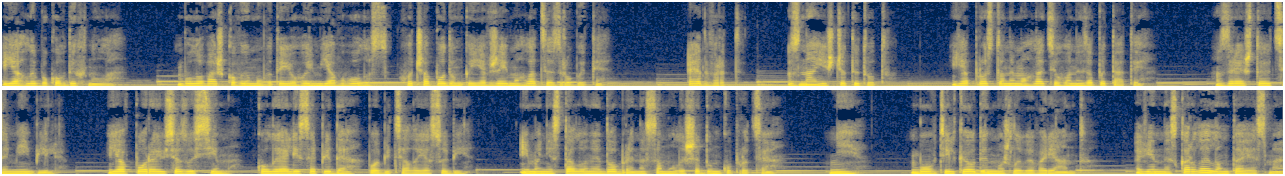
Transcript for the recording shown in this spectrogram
я глибоко вдихнула. Було важко вимовити його ім'я вголос, хоча подумки я вже й могла це зробити. Едвард, знає, що ти тут. Я просто не могла цього не запитати. Зрештою, це мій біль. Я впораюся з усім, коли Аліса піде, пообіцяла я собі. І мені стало недобре на саму лише думку про це. Ні, був тільки один можливий варіант. Він не з Карлайлом та Есме.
